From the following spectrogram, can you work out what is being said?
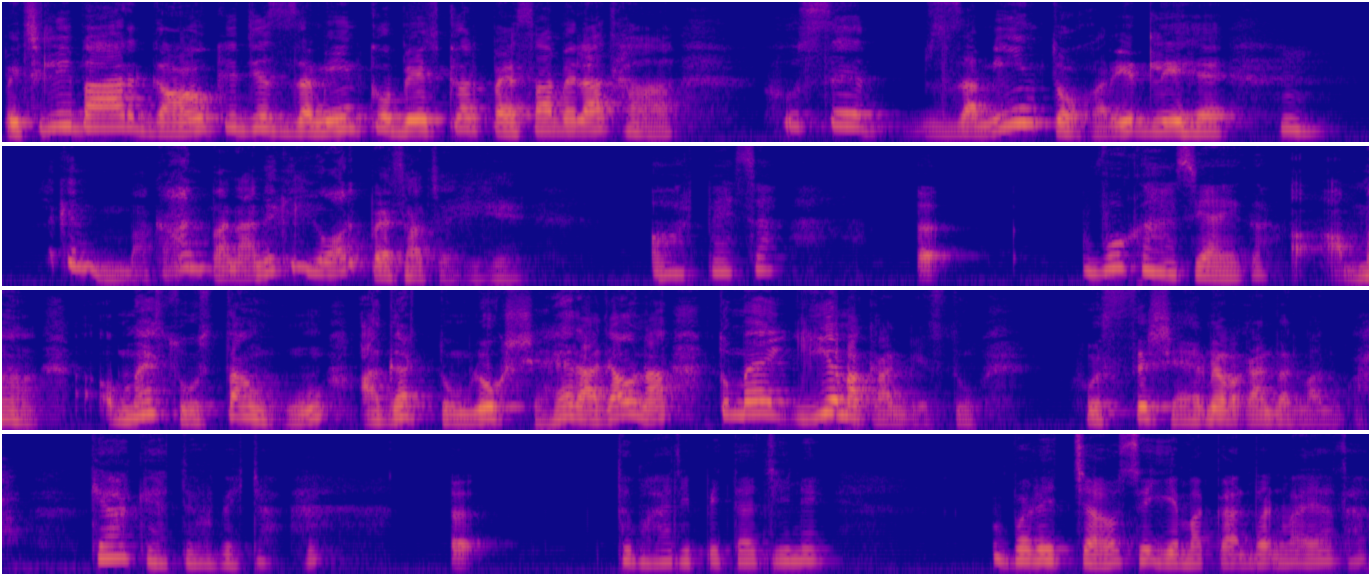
पिछली बार गाँव की जिस ज़मीन को बेचकर पैसा मिला था उससे ज़मीन तो खरीद ली है। लेकिन मकान बनाने के लिए और पैसा चाहिए। और पैसा? वो कहाँ से आएगा? अम्मा मैं सोचता हूँ अगर तुम लोग शहर आ जाओ ना तो मैं ये मकान बेच दूँ उससे शहर में मकान बनवा लूँगा। क्या कहते हो बेटा? तुम्हारे पिताजी ने बड़े चाव से ये मकान बनवाया था।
